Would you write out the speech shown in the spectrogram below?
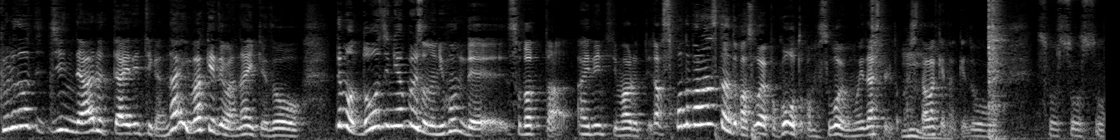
クルド人であるってアイデンティティがないわけではないけどでも同時にやっぱりその日本で育ったアイデンティティもあるってだからそこのバランス感とかはすごいやっぱ GO とかもすごい思い出したりとかしたわけだけど、そうそうそう。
